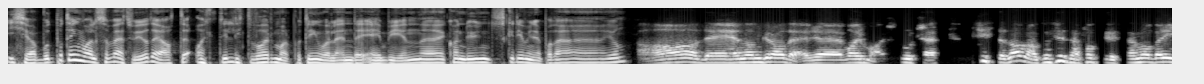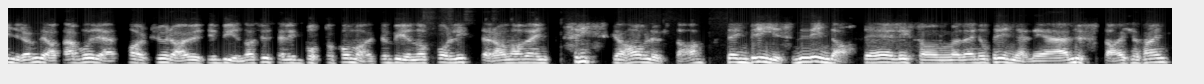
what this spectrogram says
ikke har bodd på Tingvoll, så vet vi jo det at det er alltid litt varmere på Tingvoll enn det er i byen. Eh, Kan du skrive under på det, Jon? Ja, det er noen grader eh, varmere, stort sett. Siste dagene så synes jeg faktisk, jeg må bare innrømme det at jeg har vært et par turer ut i byen. og Jeg synes det er litt godt å komme ut i byen og få litt av den friske havlufta. Den brisen inn da, det er liksom den opprinnelige lufta, ikke sant?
